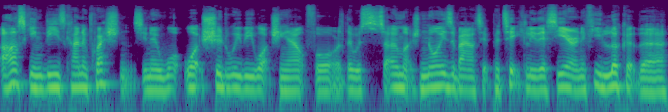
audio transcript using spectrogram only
asking these kind of questions. You know what what should we be watching out for? There was so much noise about it particularly this year. And if you look at the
